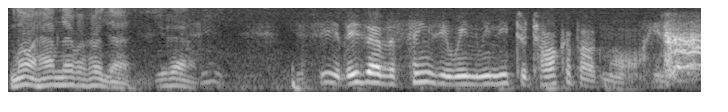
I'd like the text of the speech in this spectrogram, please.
No, I have never heard that. You have. You see, these are the things we, we need to talk about more. You know?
